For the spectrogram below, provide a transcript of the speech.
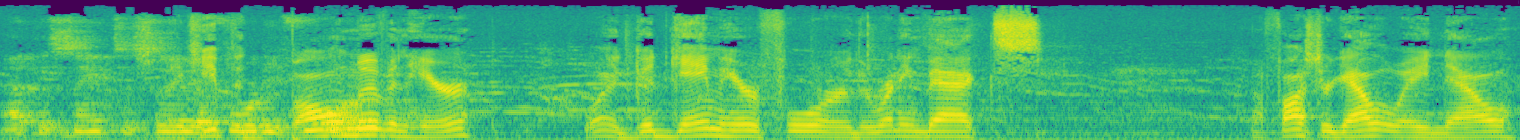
at the St. Cecilia keep the 44. ball moving here. Boy, a good game here for the running backs. Foster Galloway now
